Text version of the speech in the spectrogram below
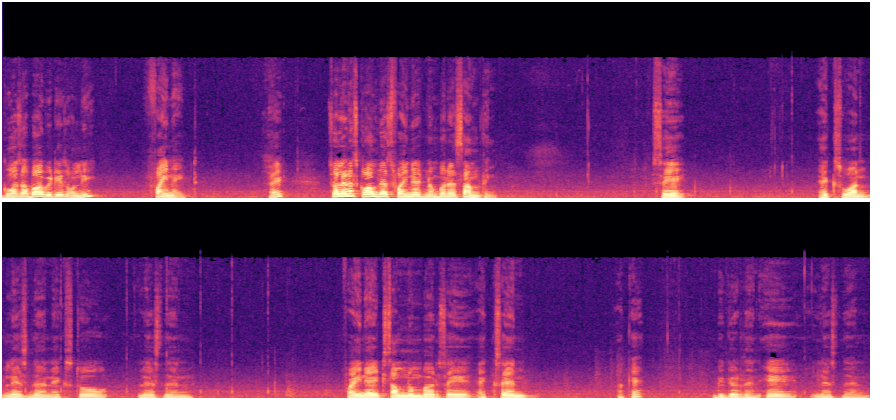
goes above it is only finite right. So, let us call this finite number as something say x 1 less than x 2 less than finite some number say x n okay, bigger than a less than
